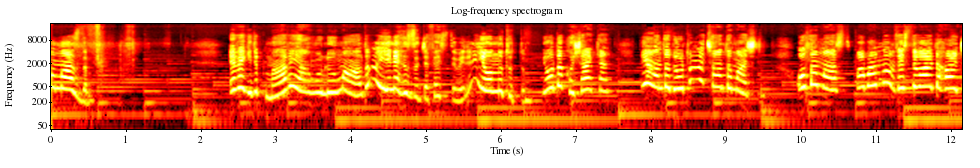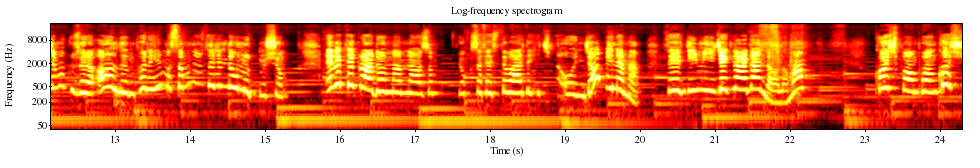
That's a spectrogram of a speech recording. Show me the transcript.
olmazdım. Eve gidip mavi yağmurluğumu aldım ve yine hızlıca festivalin yolunu tuttum. Yolda koşarken bir anda durdum ve çantamı açtım. Olamaz. Babamdan festivalde harcamak üzere aldığım parayı masamın üzerinde unutmuşum. Eve tekrar dönmem lazım. Yoksa festivalde hiçbir oyuncağa binemem. Sevdiğim yiyeceklerden de alamam. Koş pompon koş.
